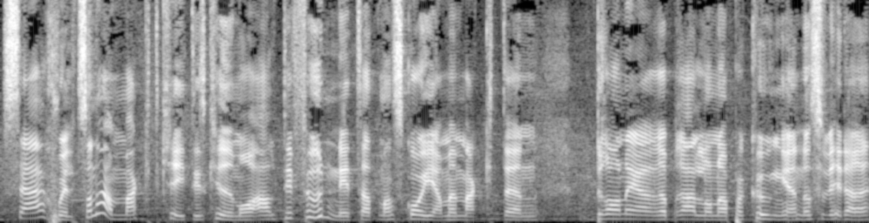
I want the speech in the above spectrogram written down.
Särskilt sån här maktkritisk humor har alltid funnits, att man skojar med makten, dra ner brallorna på kungen och så vidare.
